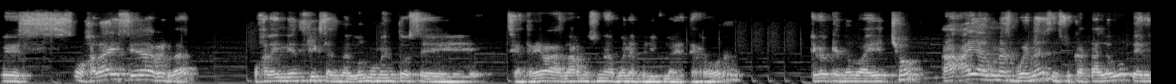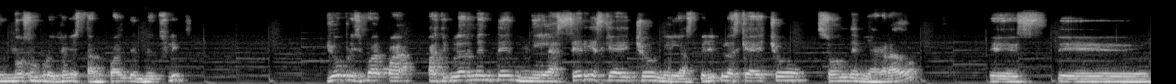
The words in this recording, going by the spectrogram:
Pues ojalá y sea verdad. Ojalá y Netflix en algún momento se, se atreva a darnos una buena película de terror. Creo que no lo ha hecho. Hay algunas buenas en su catálogo, pero no son producciones tal cual de Netflix. Yo particularmente ni las series que ha hecho ni las películas que ha hecho son de mi agrado. Este,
